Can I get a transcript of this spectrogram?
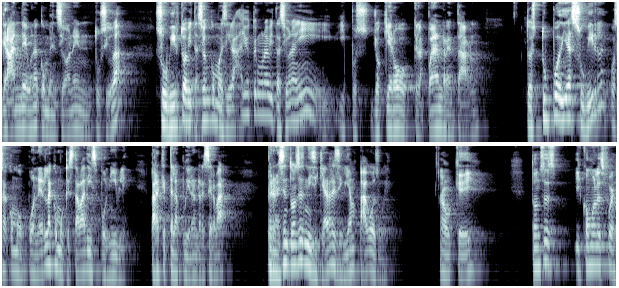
grande, una convención en tu ciudad, subir tu habitación como decir, ah, yo tengo una habitación ahí y, y, pues yo quiero que la puedan rentar, ¿no? Entonces tú podías subirla, o sea, como ponerla como que estaba disponible para que te la pudieran reservar. Pero en ese entonces ni siquiera recibían pagos, güey. Ah, Ok. Entonces, ¿y cómo les fue?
